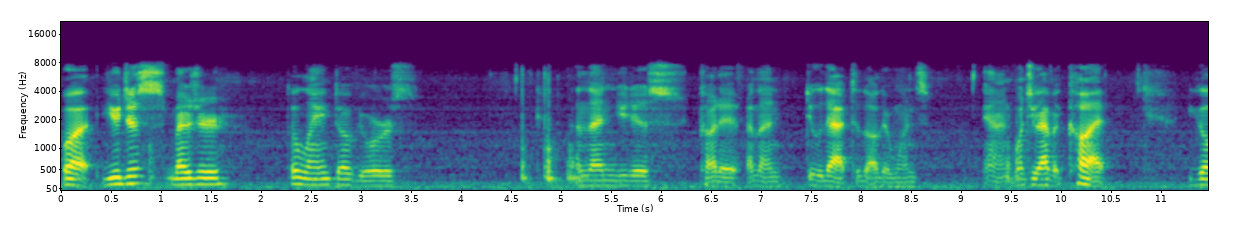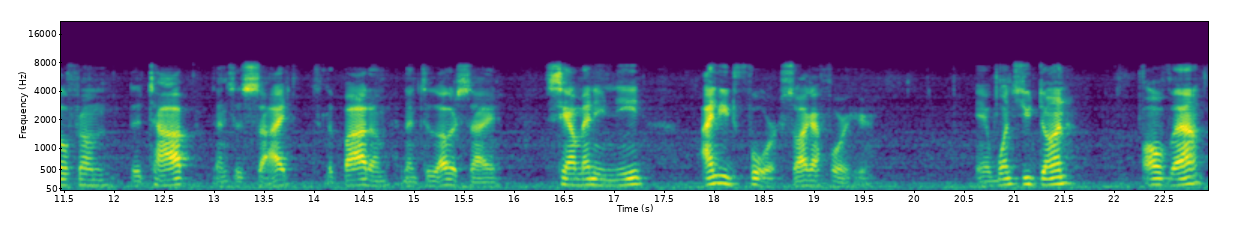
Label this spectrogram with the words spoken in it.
but you just measure the length of yours and then you just cut it and then do that to the other ones. And once you have it cut, you go from the top, then to the side, to the bottom, and then to the other side. See how many you need? I need four, so I got four here. And once you've done all that,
